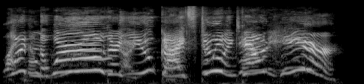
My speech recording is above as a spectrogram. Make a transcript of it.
What in the world are you guys doing down here?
